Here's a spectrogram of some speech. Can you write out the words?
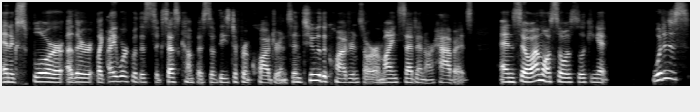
and explore other, like I work with a success compass of these different quadrants, and two of the quadrants are our mindset and our habits. And so I'm also looking at what is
